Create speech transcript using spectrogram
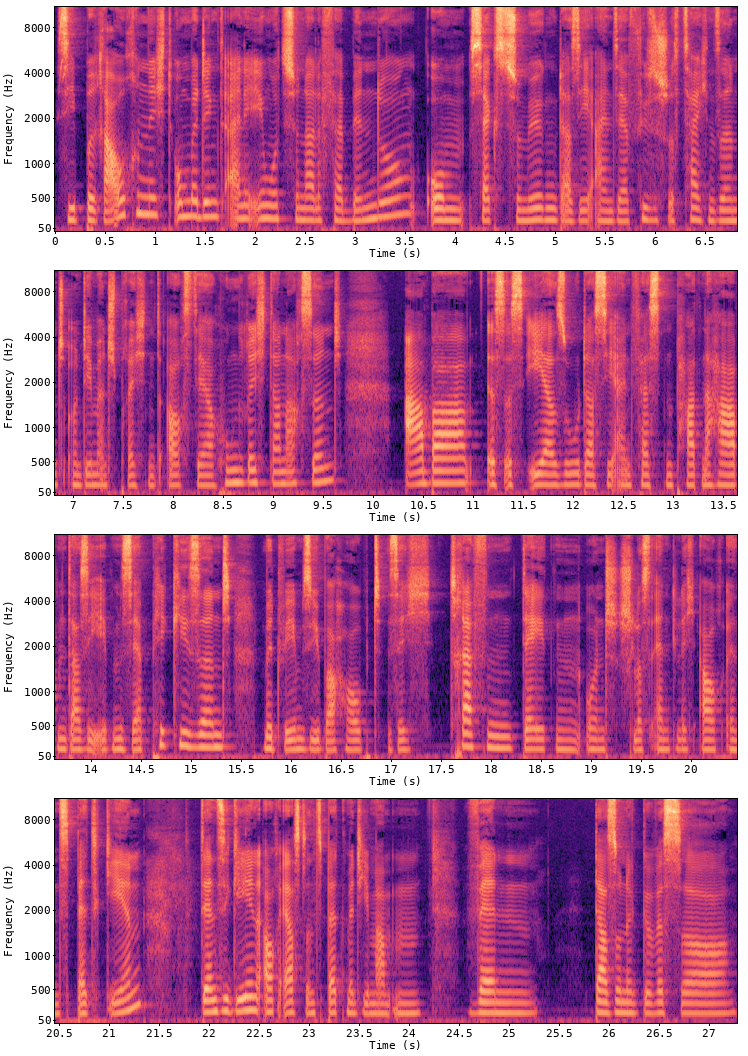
Sie brauchen nicht unbedingt eine emotionale Verbindung, um Sex zu mögen, da sie ein sehr physisches Zeichen sind und dementsprechend auch sehr hungrig danach sind. Aber es ist eher so, dass sie einen festen Partner haben, da sie eben sehr picky sind, mit wem sie überhaupt sich treffen, daten und schlussendlich auch ins Bett gehen. Denn sie gehen auch erst ins Bett mit jemandem, wenn da so eine gewisse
